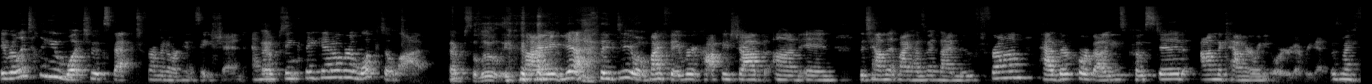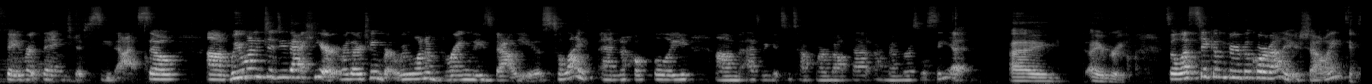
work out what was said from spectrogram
They really tell you what to expect from an organization. And I think they get overlooked a lot Absolutely. my yeah they do my favorite coffee shop um, in the town that my husband and i moved from had their core values posted on the counter when you ordered every day it was my favorite thing to get to see that so um, we wanted to do that here with our chamber we want to bring these values to life and hopefully um, as we get to talk more about that our members will see it I I agree. so let's take them through the core values shall we Yes.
